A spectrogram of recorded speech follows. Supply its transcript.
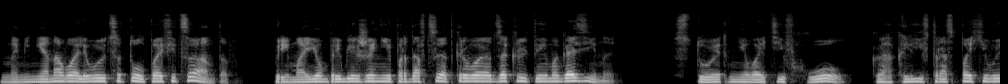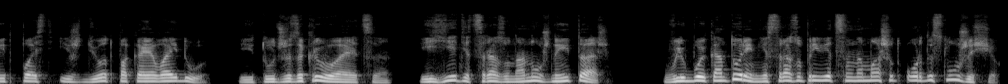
На меня наваливаются толпы официантов. При моем приближении продавцы открывают закрытые магазины. Стоит мне войти в холл, как лифт распахивает пасть и ждет, пока я войду, и тут же закрывается, и едет сразу на нужный этаж, в любой конторе мне сразу приветственно машут орды служащих,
